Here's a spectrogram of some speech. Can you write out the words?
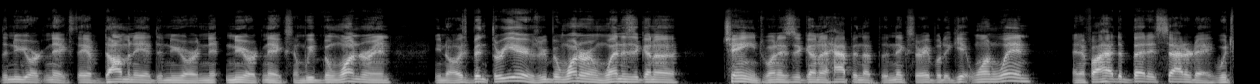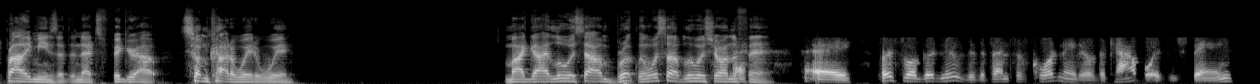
the New York Knicks. They have dominated the New York New York Knicks, and we've been wondering, you know, it's been three years. We've been wondering when is it gonna change? When is it gonna happen that the Knicks are able to get one win? And if I had to bet, it's Saturday, which probably means that the Nets figure out some kind of way to win. My guy Lewis out in Brooklyn. What's up, Lewis? You're on the fan. Hey, first of all, good news. The defensive coordinator of the Cowboys is staying.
